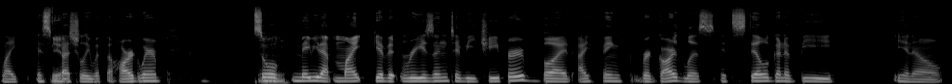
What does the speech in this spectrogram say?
like especially with the hardware. So Mhm. maybe that might give it reason to be cheaper, but I think regardless, it's still going to be, you know,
